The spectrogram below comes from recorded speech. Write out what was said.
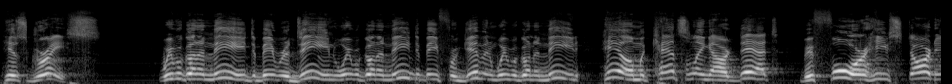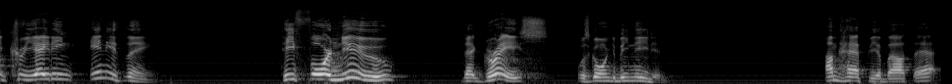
his grace. We were going to need to be redeemed, we were going to need to be forgiven, we were going to need him canceling our debt before he started creating anything. He foreknew that grace was going to be needed. I'm happy about that.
